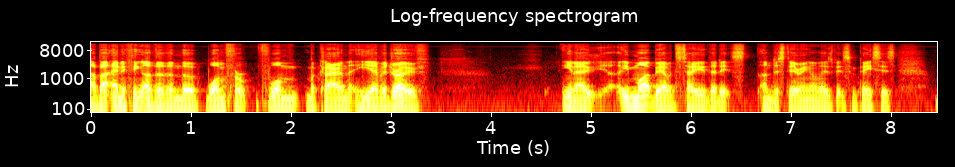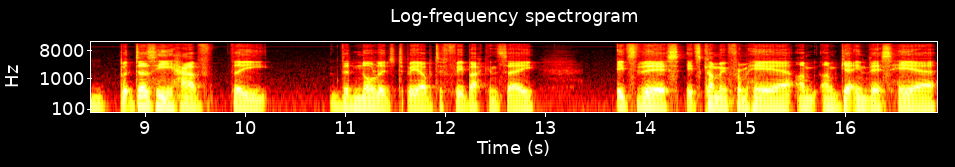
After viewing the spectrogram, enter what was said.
about anything other than the one for, for one McLaren that he ever drove? You know, he might be able to tell you that it's understeering all those bits and pieces, but does he have the the knowledge to be able to feedback and say, it's this, it's coming from here, I'm I'm getting this here,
